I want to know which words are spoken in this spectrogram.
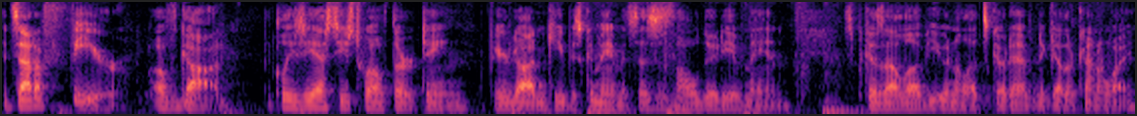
It's out of fear of God. Ecclesiastes 12 13. Fear God and keep His commandments. This is the whole duty of man. It's because I love you in a let's go to heaven together kind of way.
